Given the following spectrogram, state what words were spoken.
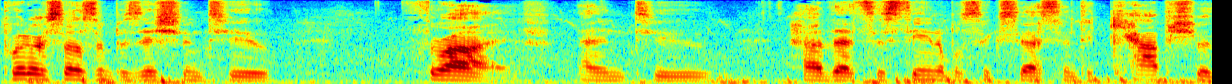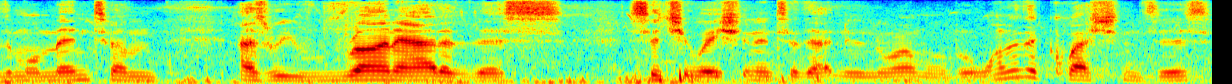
put ourselves in position to thrive and to have that sustainable success and to capture the momentum as we run out of this situation into that new normal. But one of the questions is,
